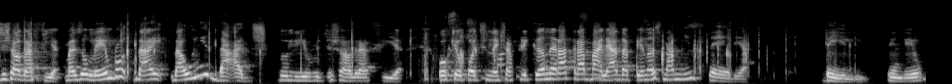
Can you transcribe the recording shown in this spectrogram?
de geografia, mas eu lembro da, da unidade do livro de geografia, porque o continente africano era trabalhado apenas na miséria dele, entendeu?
